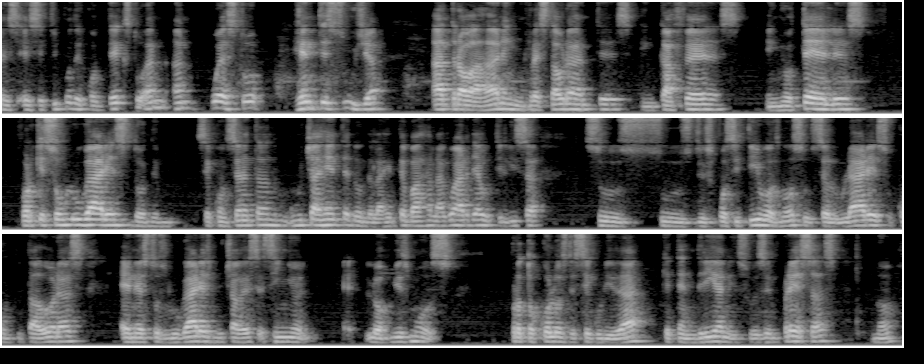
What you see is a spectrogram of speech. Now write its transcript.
ese, tipo de contexto, han, han, puesto gente suya a trabajar en restaurantes, en cafés, en hoteles, porque son lugares donde se concentran mucha gente, donde la gente baja la guardia, utiliza sus, sus dispositivos, ¿no? sus celulares, sus computadoras en estos lugares, muchas veces sin los mismos protocolos de seguridad que tendrían en sus empresas, ¿no?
